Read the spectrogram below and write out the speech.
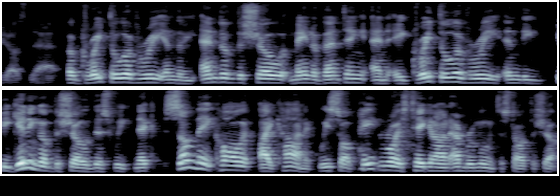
just that. a great delivery in the end of the show main eventing and a great delivery in the beginning of the show this week, Nick. Some may call it iconic. We saw Peyton Royce taking on Ember Moon to start the show.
